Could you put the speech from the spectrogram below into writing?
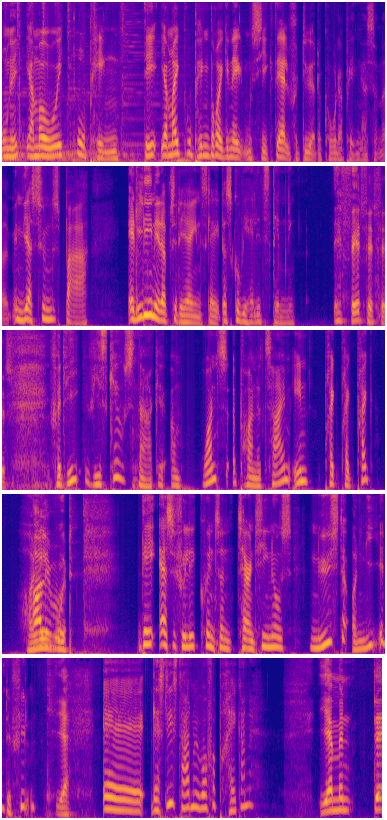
Rune, jeg må jo ikke bruge penge. Det, jeg må ikke bruge penge på original musik. Det er alt for dyrt at kode penge og sådan noget. Men jeg synes bare, at lige netop til det her indslag, der skulle vi have lidt stemning. Det er fedt, fedt, fedt. Fordi vi skal jo snakke om Once Upon a Time in prik, prik, prik, Hollywood. Hollywood. Det er selvfølgelig Quentin Tarantinos nyeste og niende film. Ja. Øh, lad os lige starte med, hvorfor prikkerne? Jamen, der,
